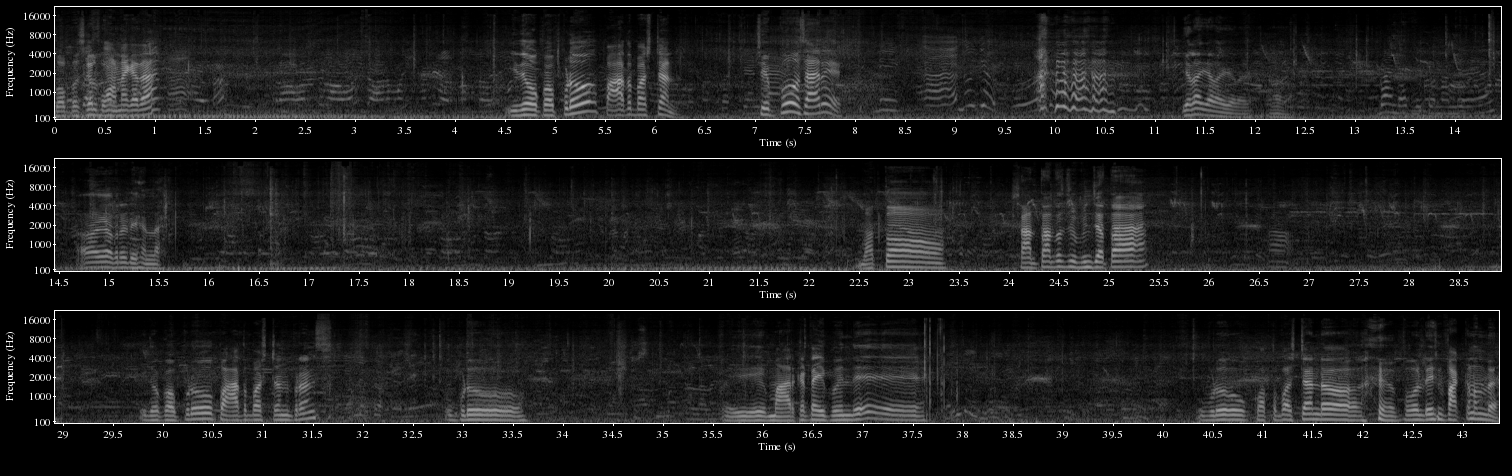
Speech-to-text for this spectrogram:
బొబ్బస్కాయలు బాగున్నాయి కదా? ఇది ఒకప్పుడు పాత బస్ స్టాండ్. చెప్పు ఒకసారి. ఎలా ఎలా ఎలా ఎదరడి ఇలా మొత్తం సంత అంతా చూపించేస్తా. ఇది ఒకప్పుడు పాత బస్ స్టాండ్ ఫ్రెండ్స్. ఇప్పుడు ఇది మార్కెట్ అయిపోయింది. ఇప్పుడు కొత్త బస్ స్టాండ్ పోలీస్ స్టేషన్ పక్కన ఉంది.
